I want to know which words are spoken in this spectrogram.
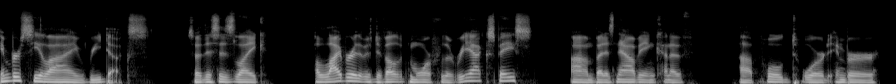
Ember CLI Redux. So this is like a library that was developed more for the React space, um, but is now being kind of uh, pulled toward Ember.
